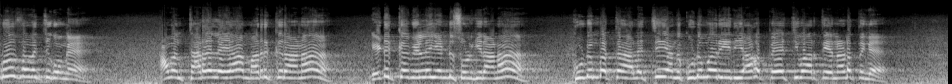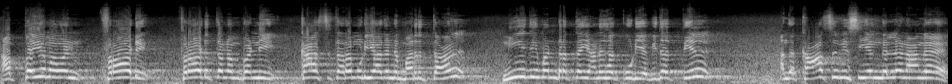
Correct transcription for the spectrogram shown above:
ப்ரூஃபை வச்சுக்கோங்க. அவன் தரலையா? மறுக்கிறானா? எடுக்கவில்லை என்று சொல்கிறானா? குடும்பத்தை அழைச்சி அந்த குடும்ப ரீதியாக பேச்சுவார்த்தையை நடத்துங்க. அப்பையும் அவன் ஃப்ராடு ஃப்ராடுத்தனம் பண்ணி காசு தர முடியாதுன்னு மறுத்தால் நீதிமன்றத்தை அணுகக்கூடிய விதத்தில் அந்த காசு விஷயங்களில் நாங்கள்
